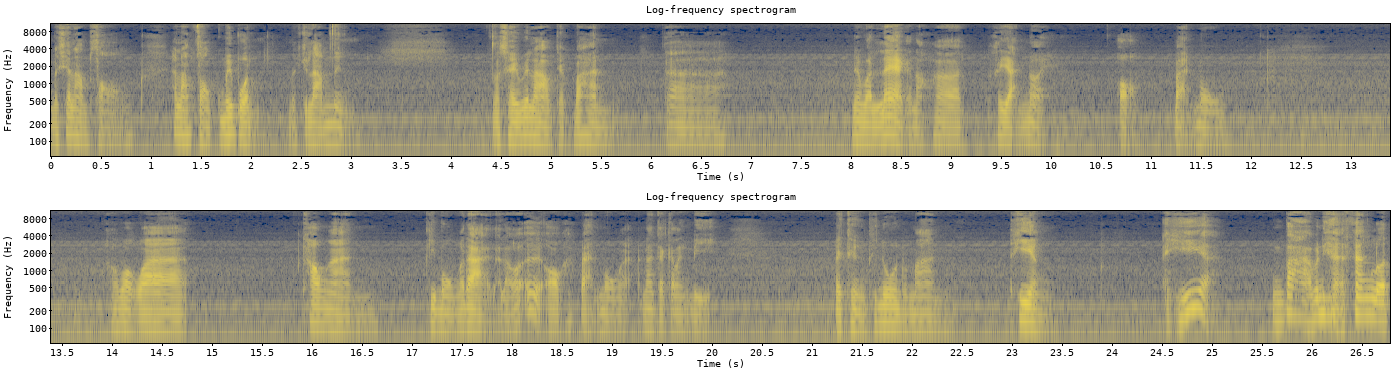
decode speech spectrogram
ไม่ใช่รามสองถ้ารามสองกูไม่บ่นมันคือรามหนึ่งเราใช้เวลาจากบ้านในวันแรกอะเนาะขยันหน่อย ออกแปดโมงเขาบอกว่าเข้างานกี่โมงก็ได้แต่เราก็เออออกแค่แปดโมงอะน่าจะกำลังดี ไปถึงที่นู่นประมาณ เที่ยงเฮียมึงบ้าปะเนี่ยนั่งรถ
